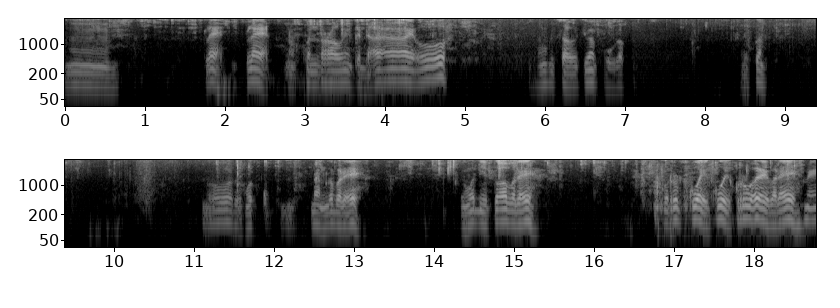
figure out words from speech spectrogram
อืมแปลกแปลกนคนเรานี่ก็ได้ โอ้ของเสาที่มาปลูกหรอกเดี๋ยวก่อนโอ้ไปหดนั่นก็บ่ได้ไปหดนี่ตัวบ่ได้รถกล้วยกล้วยกล้วยบ่ได้แม่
